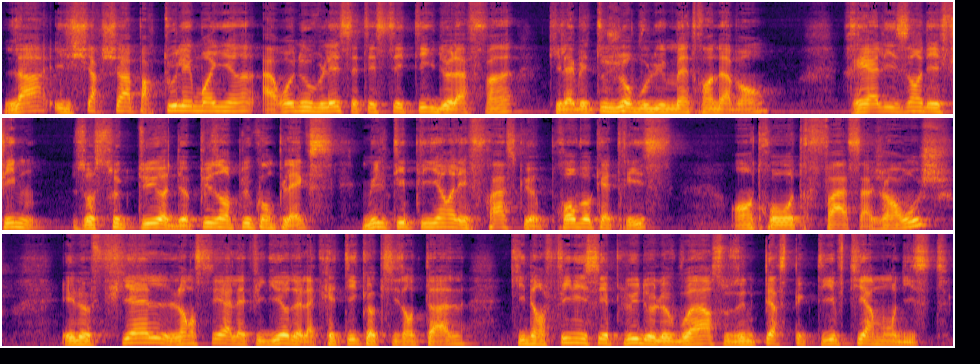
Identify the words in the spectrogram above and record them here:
Là, il chercha par tous les moyens à renouveler cette esthétique de la fin qu'il avait toujours voulu mettre en avant, réalisant des films aux structures de plus en plus complexes, multipliant les frasques provocatrices, entre autres face à Jean Rouche, et le fiel lancé à la figure de la critique occidentale qui n'en finissait plus de le voir sous une perspective tiers-mondiste.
